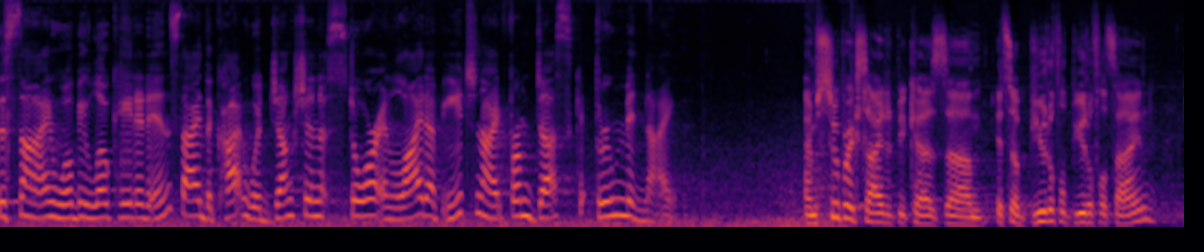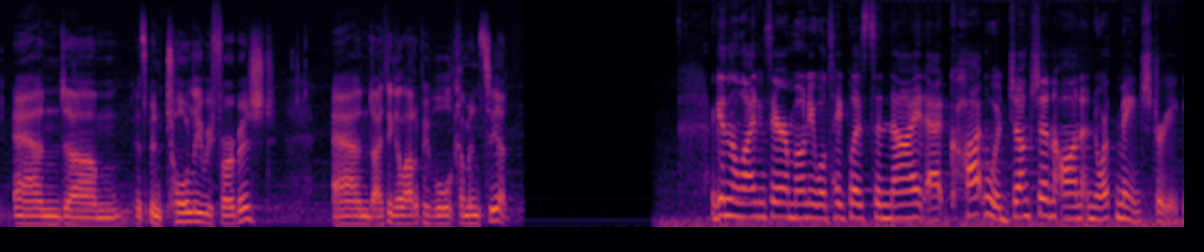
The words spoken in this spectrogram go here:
The sign will be located inside the Cottonwood Junction store and light up each night from dusk through midnight. I'm super excited because um, it's a beautiful, beautiful sign and um, it's been totally refurbished. And I think a lot of people will come and see it. Again, the lighting ceremony will take place tonight at Cottonwood Junction on North Main Street.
